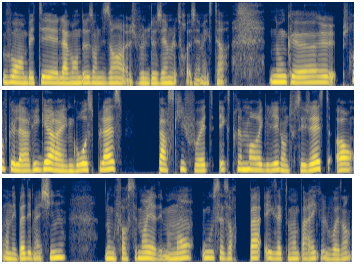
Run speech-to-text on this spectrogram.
vont embêter la vendeuse en disant je veux le deuxième, le troisième, etc. Donc, euh, je trouve que la rigueur a une grosse place parce qu'il faut être extrêmement régulier dans tous ces gestes. Or, on n'est pas des machines. Donc forcément, il y a des moments où ça sort pas exactement pareil que le voisin.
